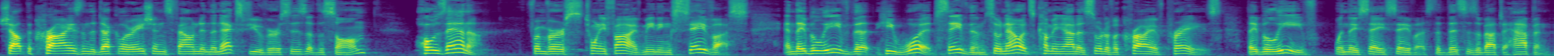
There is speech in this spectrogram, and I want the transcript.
shout the cries and the declarations found in the next few verses of the psalm Hosanna, from verse 25, meaning save us. And they believe that he would save them. So now it's coming out as sort of a cry of praise. They believe when they say save us that this is about to happen.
